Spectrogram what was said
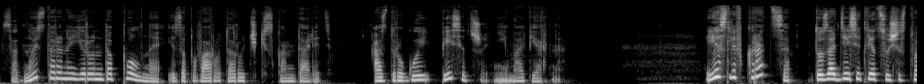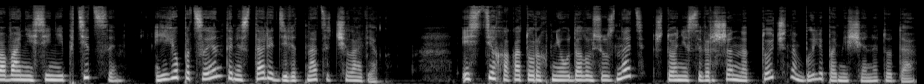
С одной стороны, ерунда полная из-за поворота ручки скандалить, а с другой бесит же неимоверно. Если вкратце, то за 10 лет существования синей птицы ее пациентами стали 19 человек. Из тех, о которых мне удалось узнать, что они совершенно точно были помещены туда.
